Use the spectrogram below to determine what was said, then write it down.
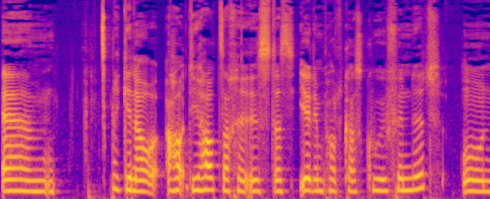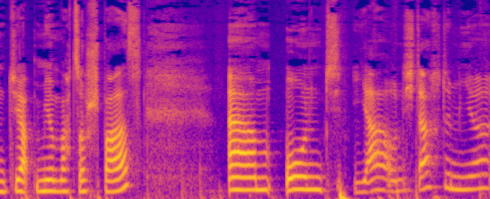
ähm, genau, die Hauptsache ist, dass ihr den Podcast cool findet. Und ja, mir macht's auch Spaß. Ähm, und ja, und ich dachte mir,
